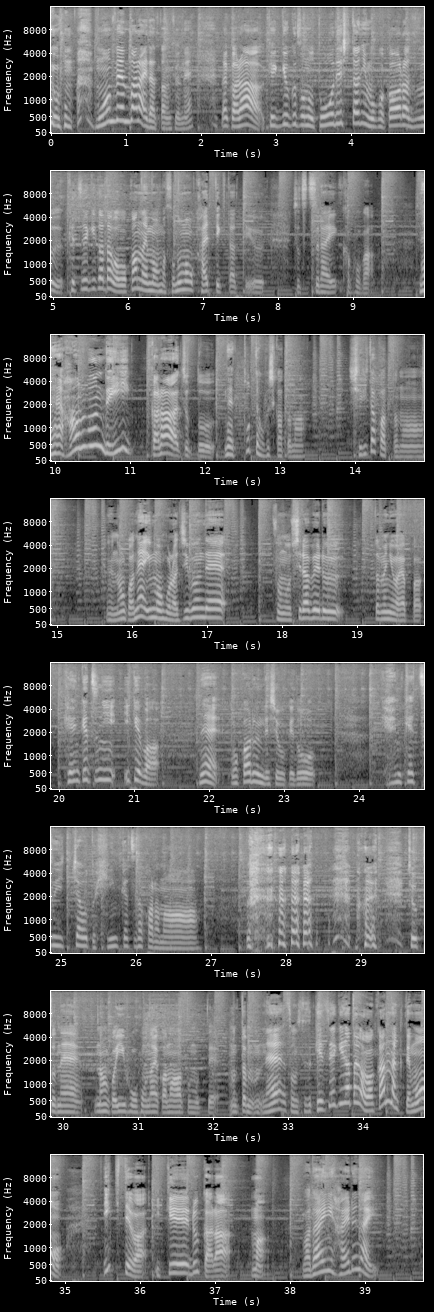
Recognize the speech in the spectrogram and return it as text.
門弁払いだったんですよね。だから、結局その遠出したにもかかわらず、血液型がわかんないままそのまま帰ってきたっていう、ちょっと辛い過去が。ね、半分でいいから、ちょっとね、取ってほしかったな。知りたかったな。なんかね、今ほら自分で、その調べるためにはやっぱ献血に行けばね、わかるんでしょうけど、献血行っちゃうと貧血だからな ちょっとね、なんかいい方法ないかなと思って。ま多分ね、その血液型が分かんなくても、生きてはいけるから、まあ、話題に入れない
